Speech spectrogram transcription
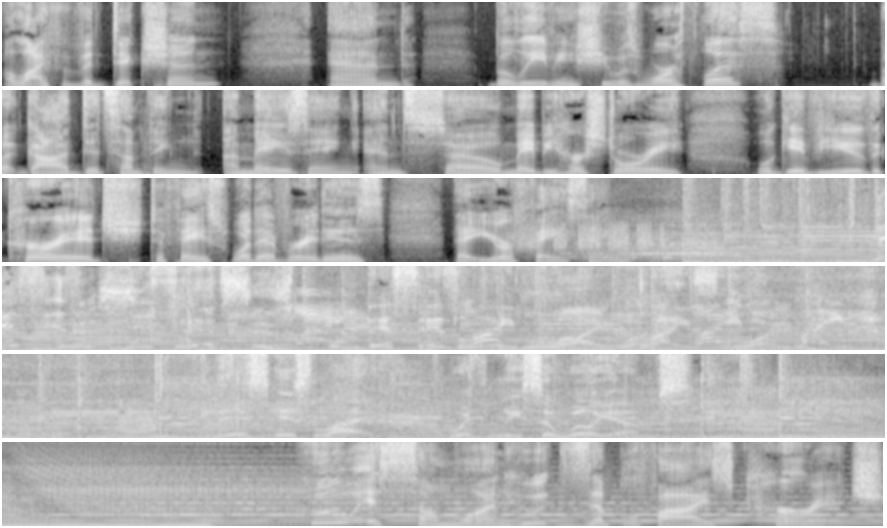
a life of addiction and believing she was worthless. But God did something amazing. And so maybe her story will give you the courage to face whatever it is that you're facing. This is this, This is this is life. life. Life. Life. This is life with Lisa Williams. Who is someone who exemplifies courage?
